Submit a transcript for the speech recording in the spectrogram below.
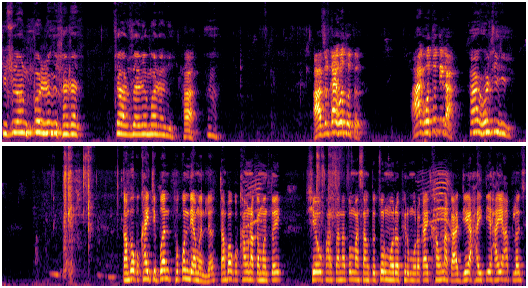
तिथे जाऊन पडलो की संडास चार झाले मनाने. हा. हा. अजून काय होत होतं? आग होत होती का? आग होती ती तंबाखू खायची बंद थोकून द्या म्हणलं. तंबाखू खाऊ नका म्हणतोय. शेव फारसाना तुम्हाला सांगतो चुरमुरं फिरमुरं काय खाऊ नका. जे आहे ते आहे आपलंच.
